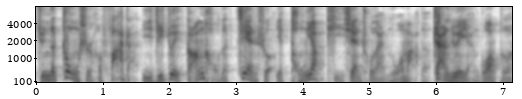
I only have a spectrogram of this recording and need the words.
军的重视和发展，以及对港口的建设，也同样体现出来罗罗马的战略眼光和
